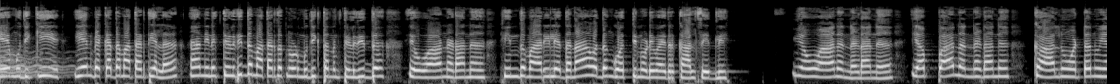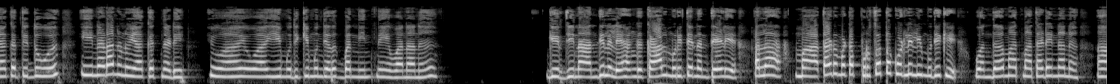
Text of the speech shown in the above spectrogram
ಏ ಮುದುಕಿ, ಏನ್ ಬೇಕಾದ ಮಾತಾಡ್ತಿಯಲ್ಲ? ನಿನಗ್ ತಿಳಿದಿದ್ದ ಮಾತಾಡ್ತತ್ ನೋಡ್ ಮುದಿಕ್ ತನಗ್ ತಿಳಿದಿದ್ದ. ಯವ್ವ, ನಡಾನ, ಹಿಂದ್ ಮಾರಿಲಿ ಅದನ ಒದಂಗ್ ಒತ್ತಿ ನೋಡಿವ ಇದ್ರ ಕಾಲ್ ಸೇದ್ಲಿ. ಯವ್ವ ನನ್ನ ನಡಾನ, ಯಪ್ಪ ನನ್ನ ನಡಾನ, ಕಾಲು ಒಟ್ಟನು ಯಾಕತ್ತಿದ್ದು ಈ ನಡಾನು ಯಾಕತ್ ನಡಿ. ಯವ್ವ ಯವ್ವ, ಈ ಮುದುಕಿ ಮುಂದೆ ಅದಕ್ ಬಂದ್ ನಿಂತ್ನಿ ಯವ್ವ ನಾನು? ಗಿರ್ಜಿ, ನಾ ಅಂದಿಲ್ಲಲೆ, ಹಂಗ ಕಾಲ್ ಮುರಿತೇನಂತೇಳಿ ಅಲ್ಲ, ಮಾತಾಡೋ ಮಟ್ಟ ಪುರ್ಸತ್ತ ಕೊಡ್ಲಿಲ್ಲ ಮುದುಕಿ. ಒಂದ ಮಾತ್ ಮಾತಾಡಿ ನಾನು? ಆ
